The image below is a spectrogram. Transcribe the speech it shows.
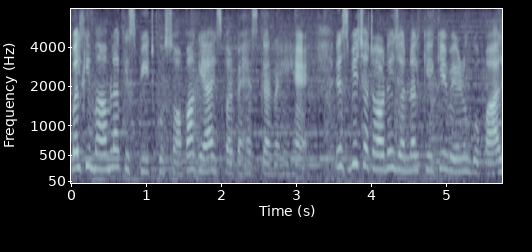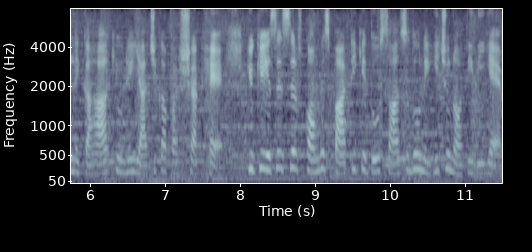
बल्कि मामला किस पीठ को सौंपा गया इस पर बहस कर रहे हैं। इस बीच अटॉर्नी जनरल के के वेणुगोपाल ने कहा कि उन्हें याचिका पर शक है, क्योंकि इसे सिर्फ़ कांग्रेस पार्टी के दो सांसदों ने ही चुनौती दी है,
